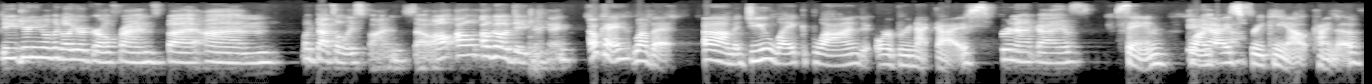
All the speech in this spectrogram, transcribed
day drinking with like all your girlfriends, but um like that's always fun. So I'll I'll, I'll go with day drinking. Okay, love it. Um, do you like blonde or brunette guys? Brunette guys. Same. Blonde yeah. guys freak me out, kind of.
